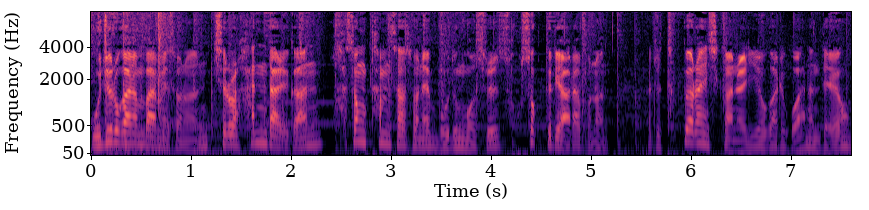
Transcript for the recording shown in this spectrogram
우주로 가는 밤에서는 7월 한 달간 화성 탐사선의 모든 것을 속속들이 알아보는 아주 특별한 시간을 이어가려고 하는데요.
